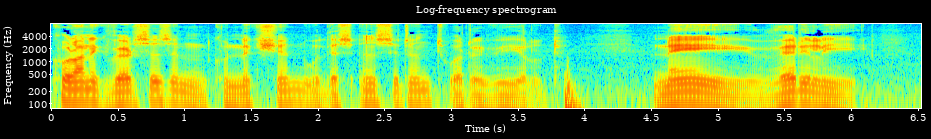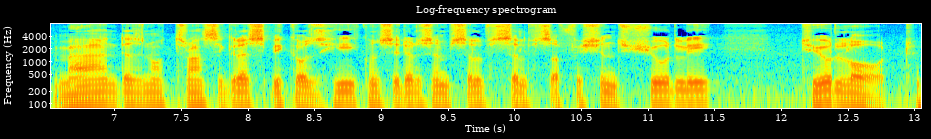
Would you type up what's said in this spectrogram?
Quranic verses in connection with this incident were revealed. Nay, verily, man does not transgress because he considers himself self sufficient. Surely, to your Lord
